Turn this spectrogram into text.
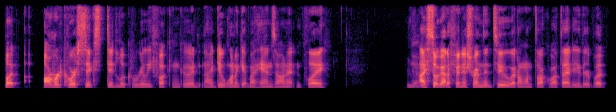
but Armored Core Six did look really fucking good. I do want to get my hands on it and play. Yeah. I still got to finish Remnant 2. I don't want to talk about that either, but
